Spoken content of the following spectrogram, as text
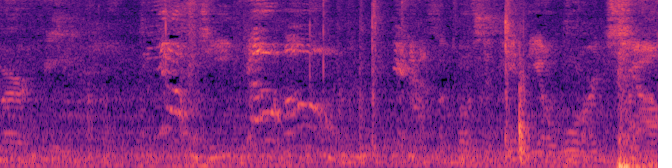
Murphy. Yogi, go home. You're not supposed to be at the awards show.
